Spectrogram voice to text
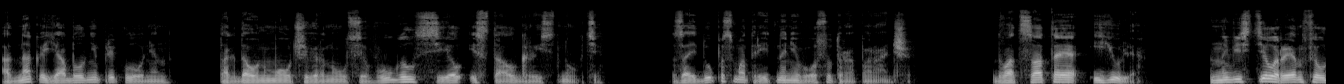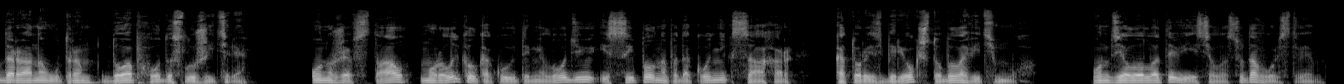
Однако я был непреклонен. Тогда он молча вернулся в угол, сел и стал грызть ногти. Зайду посмотреть на него с утра пораньше. 20 июля. Навестил Ренфилда рано утром, до обхода служителя. Он уже встал, мурлыкал какую-то мелодию и сыпал на подоконник сахар, который сберег, чтобы ловить мух. Он делал это весело, с удовольствием.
